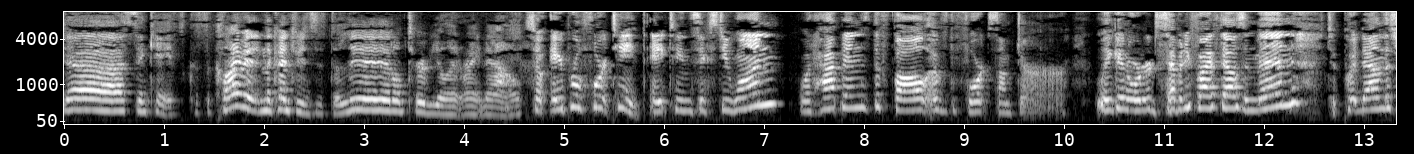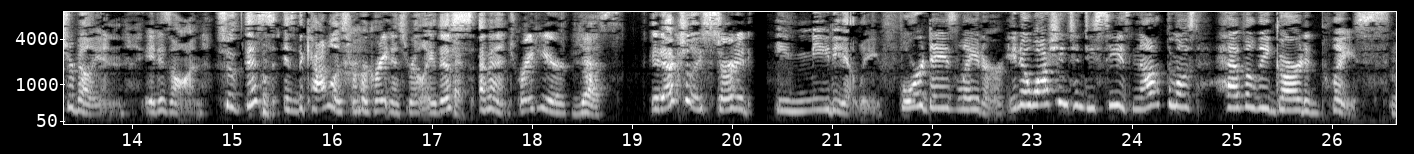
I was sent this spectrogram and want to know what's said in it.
Just in case. Because the climate in the country is just a little turbulent right now. So April 14th, 1861, what happens? The fall of the Fort Sumter. Lincoln ordered 75,000 men to put down this rebellion. It is on. So this is the catalyst for her greatness, really. This event right here. Yes. It actually started immediately, four days later. You know, Washington, D.C. is not the most heavily guarded place.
